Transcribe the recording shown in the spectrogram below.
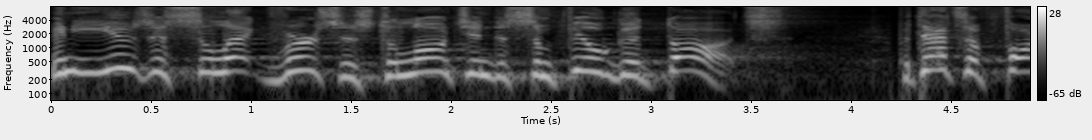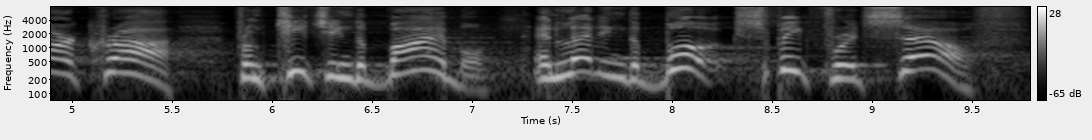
and he uses select verses to launch into some feel good thoughts. But that's a far cry from teaching the Bible and letting the book speak for itself.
